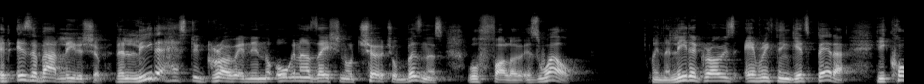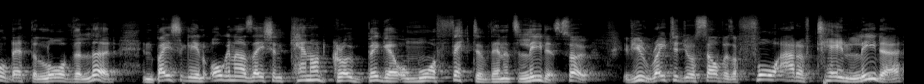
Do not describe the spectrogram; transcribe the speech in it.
it is about leadership. The leader has to grow, and then the organization or church or business will follow as well. When the leader grows, everything gets better. He called that the law of the lid. And basically, an organization cannot grow bigger or more effective than its leaders. So, if you rated yourself as a 4 out of 10 leader,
